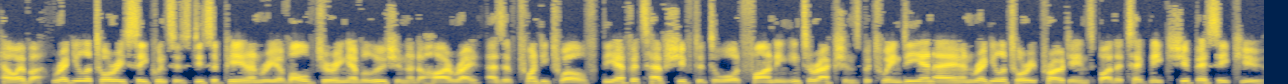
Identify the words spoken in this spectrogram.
However, regulatory sequences disappear and re-evolve during evolution at a high rate. As of 2012, the efforts have shifted toward finding interactions between DNA and regulatory proteins by the technique ChIP-Seq,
